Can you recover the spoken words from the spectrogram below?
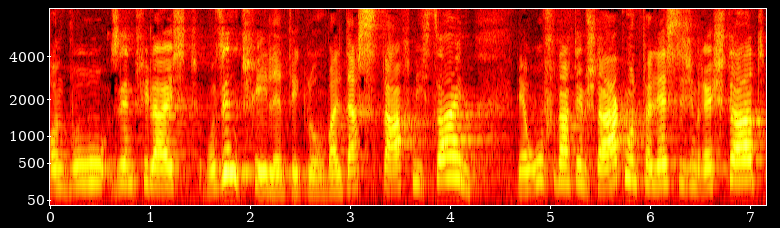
und wo sind vielleicht wo sind Fehlentwicklungen? Weil das darf nicht sein. Der Ruf nach dem starken und verlässlichen Rechtsstaat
